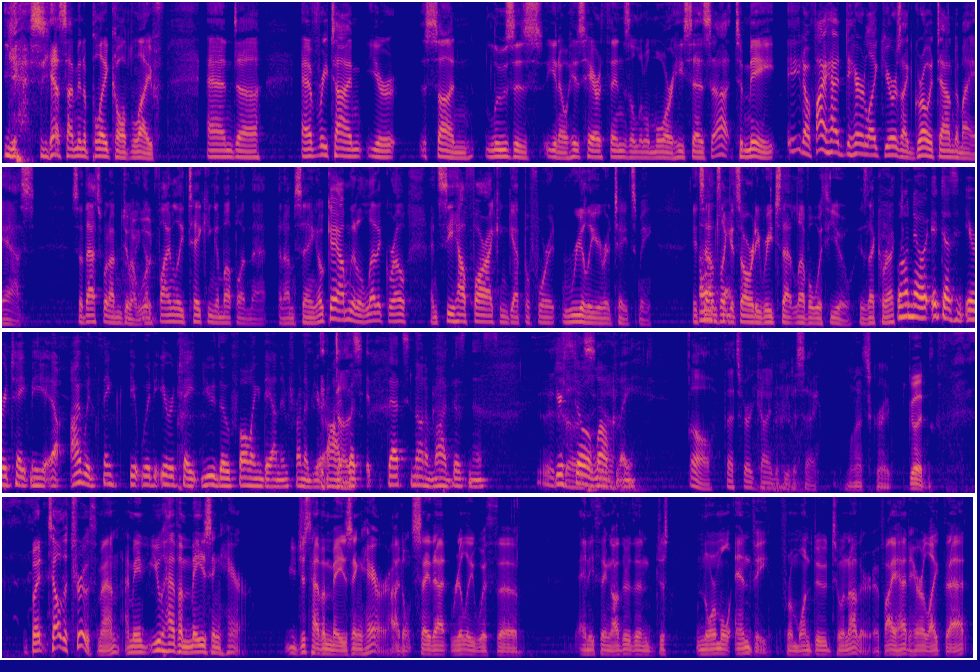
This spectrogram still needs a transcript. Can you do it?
Yes, yes, I'm in a play called Life, and uh, every time your son loses, you know, his hair thins a little more, he says uh, to me, you know, if I had hair like yours, I'd grow it down to my ass. So that's what I'm doing. I'm finally taking him up on that. And I'm saying, okay, I'm going to let it grow and see how far I can get before it really irritates me. It sounds like it's already reached that level with you. Is that correct? Well, no, it doesn't irritate me. Uh, I would think it would irritate you, though, falling down in front of your eye, does. but it, that's none of my business. It You're does, still yeah. lovely. Oh, that's very kind of you to say. Well, that's great. Good. But tell the truth, man. I mean, you have amazing hair. You just have amazing hair. I don't say that really with uh, anything other than just normal envy from one dude to another. If I had hair like that,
